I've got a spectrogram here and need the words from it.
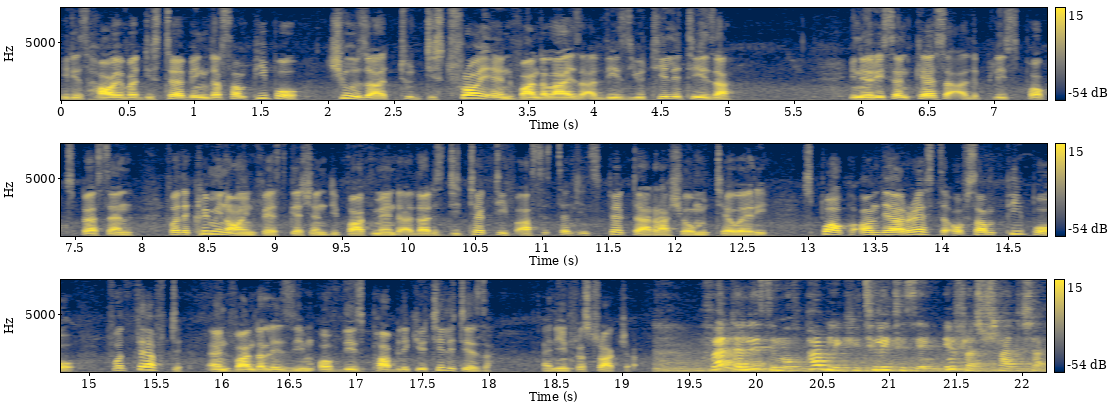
It is, however, disturbing that some people choose uh, to destroy and vandalize uh, these utilities. In a recent case, uh, the police spokesperson for the Criminal Investigation Department, that is Detective Assistant Inspector Rashom Teweri, spoke on the arrest of some people for theft and vandalism of these public utilities and infrastructure. Vandalism of public utilities and infrastructure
